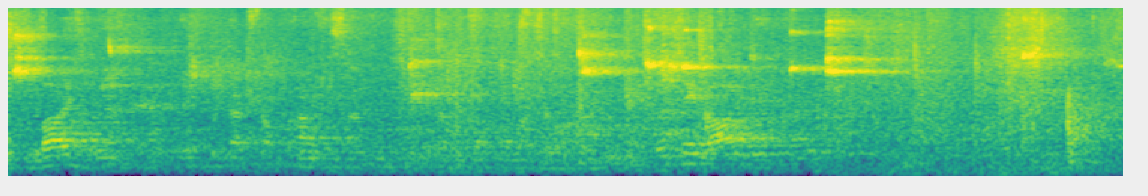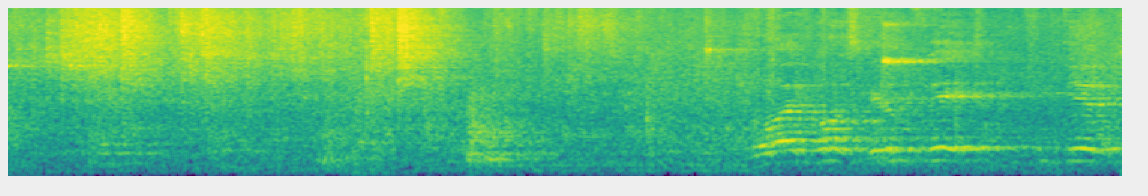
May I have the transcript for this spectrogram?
Bora. Tudo envolve. Boa, irmão, esperando o peito inteiro.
